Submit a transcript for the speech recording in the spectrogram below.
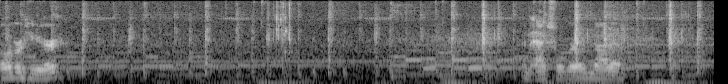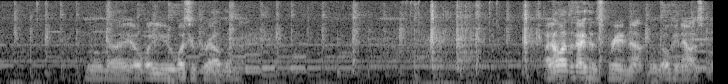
over here. an actual road, not a little guy. Oh, what are you? What's your problem? I don't like the fact that it's green, not blue. Okay, now it's blue.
